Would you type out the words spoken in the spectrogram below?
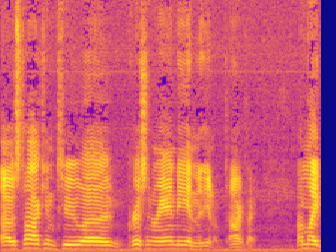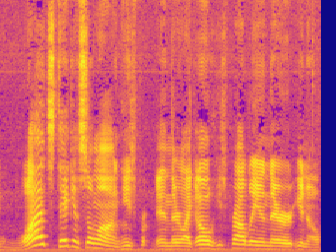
I was talking to uh, Chris and Randy, and you know, talking. I'm like, what's taking so long? He's and they're like, oh, he's probably in there, you know,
